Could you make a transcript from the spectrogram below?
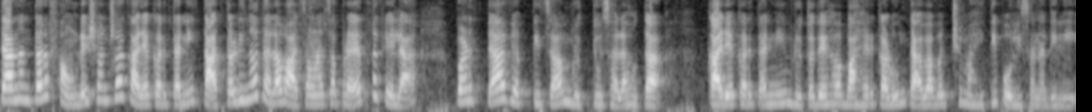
त्यानंतर फाउंडेशनच्या कार्यकर्त्यांनी तातडीनं त्याला वाचवण्याचा प्रयत्न केला पण त्या व्यक्तीचा मृत्यू झाला होता. कार्यकर्त्यांनी मृतदेह बाहेर काढून त्याबाबतची माहिती पोलिसांना दिली.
